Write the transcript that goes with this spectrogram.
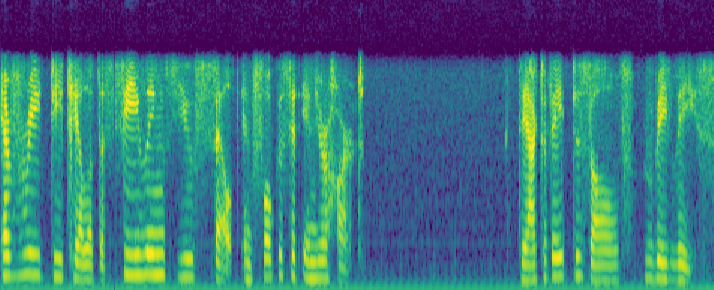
every detail of the feelings you felt and focus it in your heart. Deactivate, dissolve, release.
